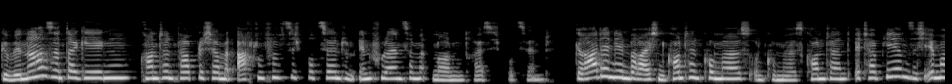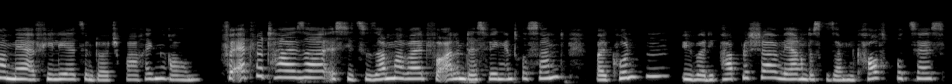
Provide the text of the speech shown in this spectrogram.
Gewinner sind dagegen Content Publisher mit 58% und Influencer mit 39%. Gerade in den Bereichen Content Commerce und Commerce Content etablieren sich immer mehr Affiliates im deutschsprachigen Raum. Für Advertiser ist die Zusammenarbeit vor allem deswegen interessant, weil Kunden über die Publisher während des gesamten Kaufprozesses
